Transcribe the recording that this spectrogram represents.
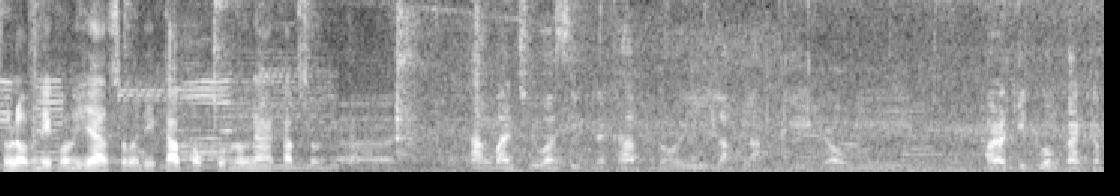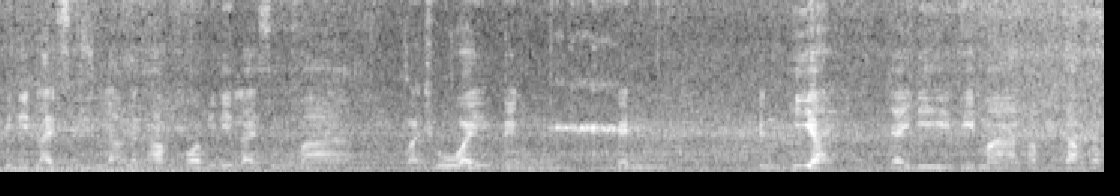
สำหรับวันนี้ขออนุญาตสวัสดีครับ ขอบคุณล่วงหน้าครับ สวัสดีครับ ทางบ้านชีวศิลป์นะครับ โดยหลักๆเองเรามีภารกิจร่วมกันกับพินิจลายสื่อแล้วนะครับเพราะว่าพินิจลายสื่อมามาช่วยเป็นเป็นเป็นพี่ใหญ่ใจดีที่มาทำกิจกรรมกับ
